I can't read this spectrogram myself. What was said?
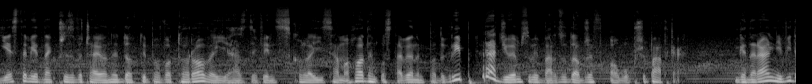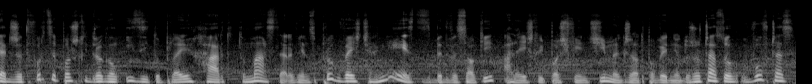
Jestem jednak przyzwyczajony do typowo torowej jazdy, więc z kolei samochodem ustawionym pod grip radziłem sobie bardzo dobrze w obu przypadkach. Generalnie widać, że twórcy poszli drogą easy to play, hard to master, więc próg wejścia nie jest zbyt wysoki, ale jeśli poświęcimy grze odpowiednio dużo czasu, wówczas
